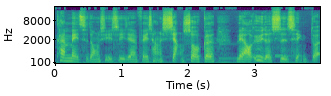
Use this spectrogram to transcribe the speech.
看妹吃东西是一件非常享受跟疗愈的事情。对，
